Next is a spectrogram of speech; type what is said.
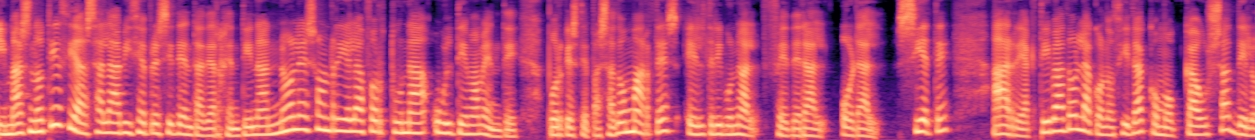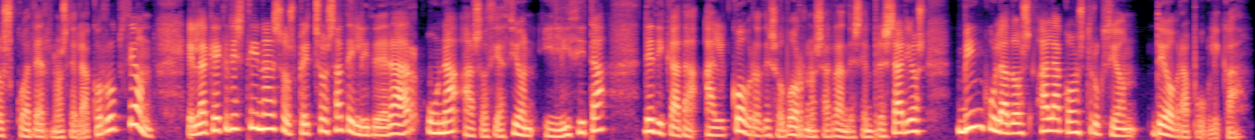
Y más noticias. A la vicepresidenta de Argentina no le sonríe la fortuna últimamente, porque este pasado martes el Tribunal Federal Oral 7 ha reactivado la conocida como causa de los cuadernos de la corrupción, en la que Cristina es sospechosa de liderar una asociación ilícita dedicada al cobro de sobornos a grandes empresarios vinculados a la construcción de obra pública.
